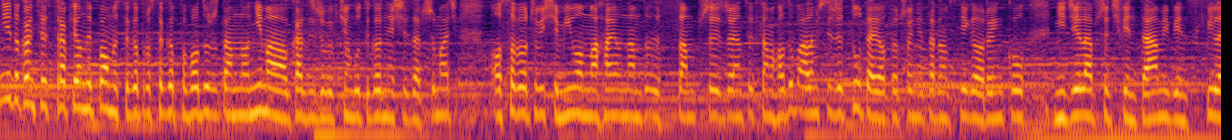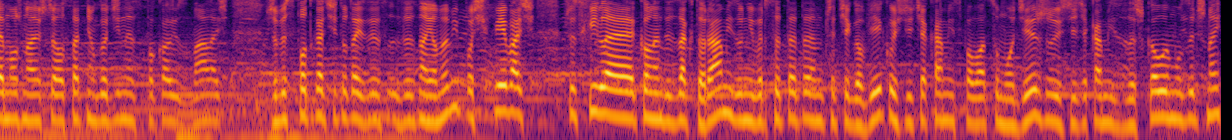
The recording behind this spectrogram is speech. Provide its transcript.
nie do końca jest trafiony pomysł z tego prostego powodu, że tam no, nie ma okazji, żeby w ciągu tygodnia się zatrzymać. Osoby oczywiście miło machają nam z sam przyjeżdżających samochodów, ale myślę, że tutaj otoczenie Tarnowskiego Rynku, niedziela przed świętami, więc chwilę można jeszcze ostatnią godzinę spokoju znaleźć, żeby spotkać się tutaj ze, ze znajomymi, pośpiewać przez chwilę kolendy z aktorami, z Uniwersytetem Trzeciego Wieku, z dzieciakami z Pałacu Młodzieży, z dzieciakami ze szkoły muzycznej,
